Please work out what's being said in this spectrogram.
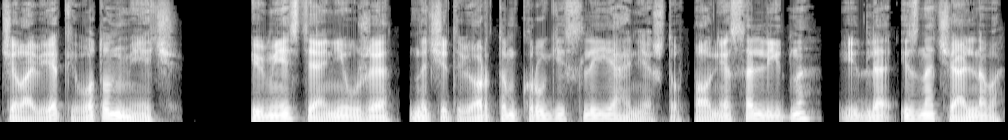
человек, и вот он меч, и вместе они уже на четвертом круге слияния, что вполне солидно и для изначального.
